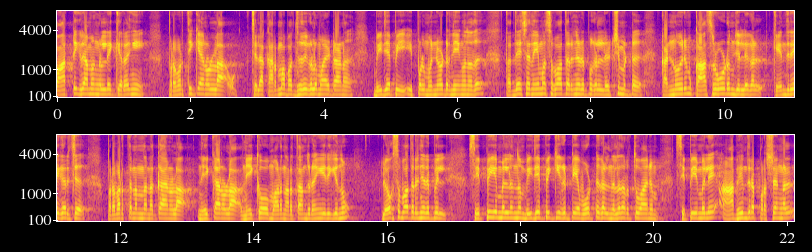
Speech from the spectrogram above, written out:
പാർട്ടി ഗ്രാമങ്ങളിലേക്ക് ഇറങ്ങി പ്രവർത്തിക്കാനുള്ള ചില കർമ്മ പദ്ധതികളുമായിട്ടാണ് ബി ജെ പി ഇപ്പോൾ മുന്നോട്ട് നീങ്ങുന്നത്. തദ്ദേശ നിയമസഭാ തെരഞ്ഞെടുപ്പുകൾ ലക്ഷ്യമിട്ട് കണ്ണൂരും കാസർഗോഡും ജില്ലകൾ കേന്ദ്രീകരിച്ച് പ്രവർത്തനം നടക്കാനുള്ള നീക്കാനുള്ള നീക്കവും അവർ നടത്താൻ തുടങ്ങിയിരിക്കുന്നു. ലോക്സഭാ തെരഞ്ഞെടുപ്പിൽ സി പി എമ്മിൽ നിന്നും ബി ജെ പിക്ക് കിട്ടിയ വോട്ടുകൾ നിലനിർത്തുവാനും സി പി എമ്മിലെ ആഭ്യന്തര പ്രശ്നങ്ങൾ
